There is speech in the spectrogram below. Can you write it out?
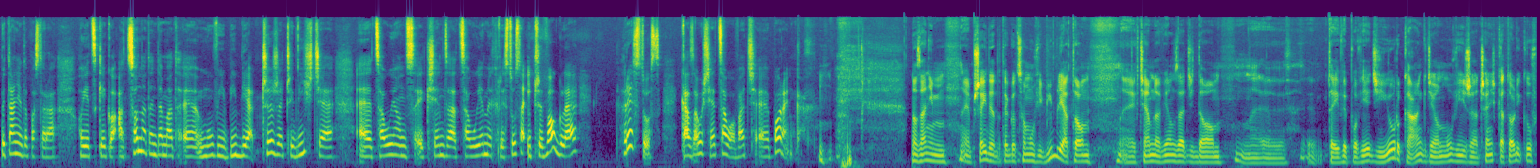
Pytanie do pastora Chojeckiego, a co na ten temat e, mówi Biblia? Czy rzeczywiście e, całując księdza całujemy Chrystusa i czy w ogóle Chrystus kazał się całować po rękach? No zanim przejdę do tego, co mówi Biblia, to chciałem nawiązać do tej wypowiedzi Jurka, gdzie on mówi, że część katolików,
